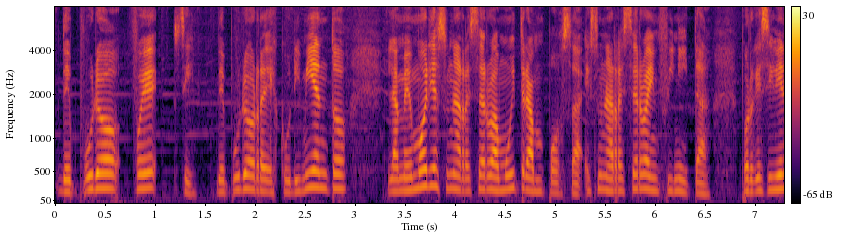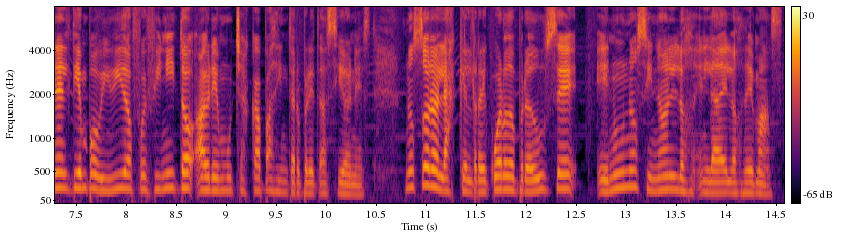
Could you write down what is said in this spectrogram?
de puro. Fue, sí, de puro redescubrimiento. La memoria es una reserva muy tramposa, es una reserva infinita, porque si bien el tiempo vivido fue finito, abre muchas capas de interpretaciones, no solo las que el recuerdo produce en uno, sino en, los- en la de los demás.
